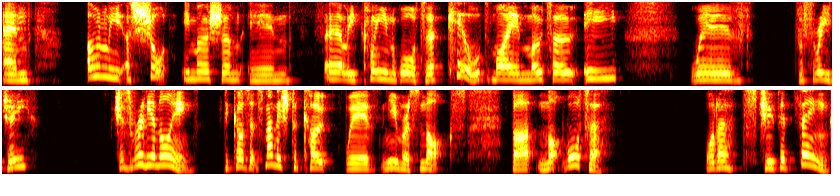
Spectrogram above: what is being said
And only a short immersion in fairly clean water killed my Moto E with the 3G, which is really annoying because it's managed to cope with numerous knocks, but not water. What a stupid thing.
